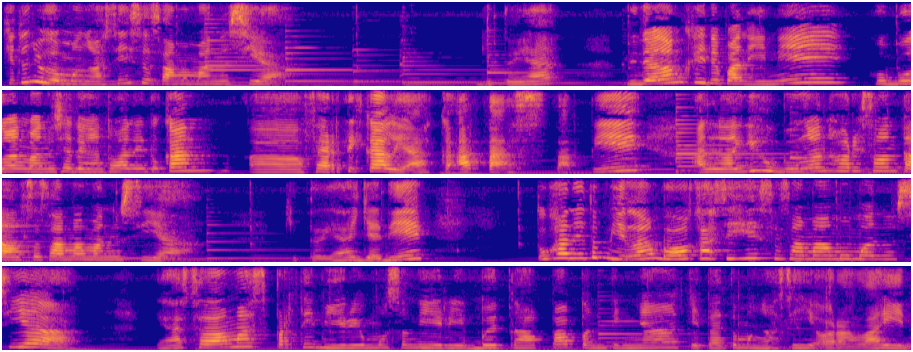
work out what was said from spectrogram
kita juga mengasihi sesama manusia. Gitu ya. Di dalam kehidupan ini hubungan manusia dengan Tuhan itu kan e, vertikal ya ke atas. Tapi ada lagi hubungan horizontal sesama manusia. Gitu ya. Jadi Tuhan itu bilang bahwa kasihi sesamamu manusia ya sama seperti dirimu sendiri betapa pentingnya kita itu mengasihi orang lain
